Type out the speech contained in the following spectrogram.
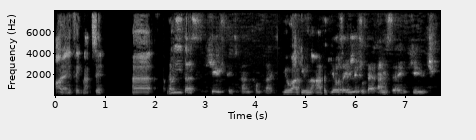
I don't think that's it. Uh, what do you think? That's huge Peter Pan complex. You're arguing that I have a You're saying little bit, I'm saying huge.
